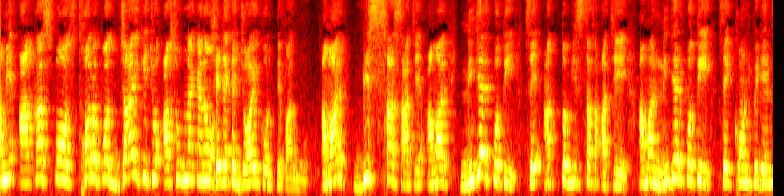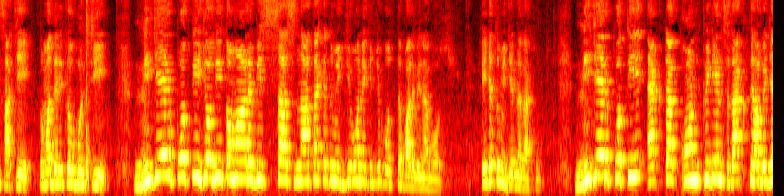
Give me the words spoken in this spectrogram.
আমি আকাশপথ স্থলপথ যাই কিছু আসুক না কেন, সেটাকে জয় করতে পারব। আমার বিশ্বাস আছে, আমার নিজের প্রতি সেই আত্মবিশ্বাস আছে, আমার নিজের প্রতি সেই কনফিডেন্স আছে। তোমাদেরকেও বলছি, নিজের প্রতি যদি তোমার বিশ্বাস না থাকে, তুমি জীবনে কিছু করতে পারবে না বস এটা তুমি জেনে রাখো। নিজের প্রতি একটা কনফিডেন্স রাখতে হবে যে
